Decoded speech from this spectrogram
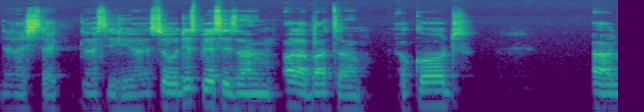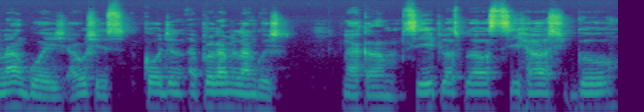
Then let's check, let's see here. So this place is um all about um a code a language which is coding a programming language like um, C++, C hash, Go,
